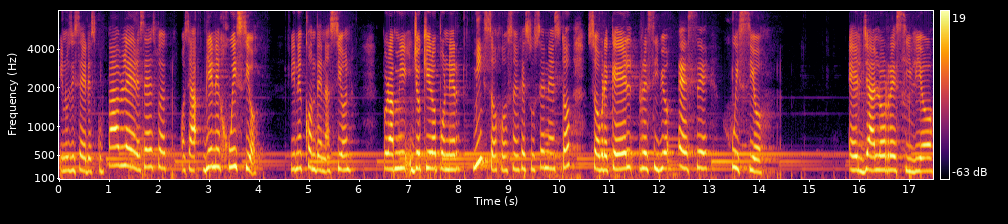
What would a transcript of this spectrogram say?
Y nos dice, eres culpable, eres esto. O sea, viene juicio, viene condenación. Pero a mí yo quiero poner mis ojos en Jesús en esto, sobre que Él recibió ese juicio. Él ya lo recibió.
